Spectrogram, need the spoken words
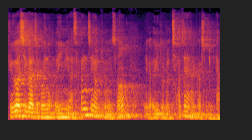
그것이 가지고 있는 의미와 상징을 통해서 우리가 의도를 찾아야 할 것입니다.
